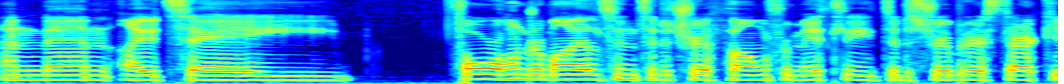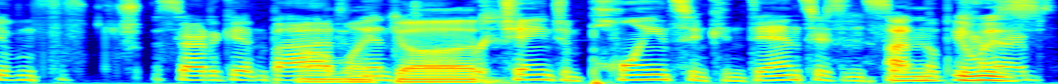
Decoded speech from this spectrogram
And then I would say 400 miles into the trip home from Italy, the distributor started giving started getting bad. Oh my and then God. We're changing points and condensers and setting And up it carbs. was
